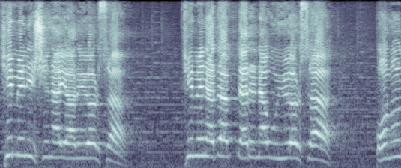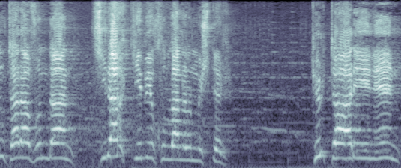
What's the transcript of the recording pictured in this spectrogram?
kimin işine yarıyorsa, kimin hedeflerine uyuyorsa onun tarafından silah gibi kullanılmıştır. Türk tarihinin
